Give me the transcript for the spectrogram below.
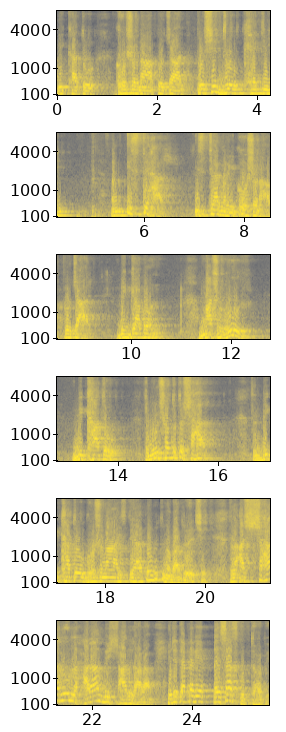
বিখ্যাত ঘোষণা, প্রচার, প্রসিদ্ধ খ্যাতি মানে ইস্তেহার ইস্তেহার মানে ঘোষণা, প্রচার, বিজ্ঞাপন মাসহুর বিখ্যাত। মূল শব্দ তো সাহার বিখ্যাত ঘোষণা ইস্তেহার প্রভৃতি অনুবাদ রয়েছে। তাহলে আর শাহরুল হারাম বেশ শাহরুল হারাম, এটাকে আপনাকে পেশাস করতে হবে।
